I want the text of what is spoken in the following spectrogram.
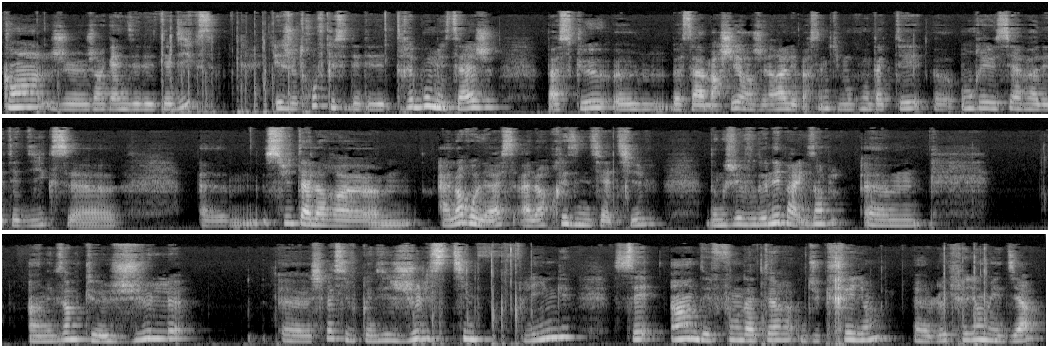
quand j'organisais des TEDx, et je trouve que c'est des, très bons messages, parce que bah, ça a marché. En général, les personnes qui m'ont contacté ont réussi à faire des TEDx suite à leur, à leur audace, à leur prise d'initiative. Donc je vais vous donner par exemple un exemple que Jules euh, je ne sais pas si vous connaissez Jules Stimpling, c'est un des fondateurs du Crayon, euh, le Crayon Média.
